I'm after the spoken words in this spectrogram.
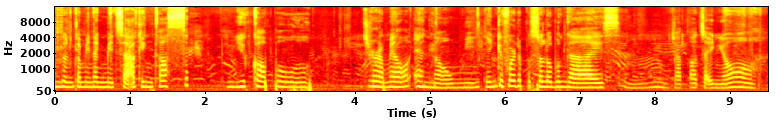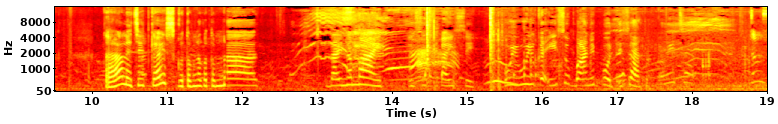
doon kami nag-meet sa aking cousin, new couple, Jaramel and Naomi. Thank you for the pasalubong guys. Mm, shout out sa inyo. Tara, let's eat guys. Gutom na gutom na. Dynamite. It's spicy. Uy, uy, kaisog ba ni pod? Isa. Those.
